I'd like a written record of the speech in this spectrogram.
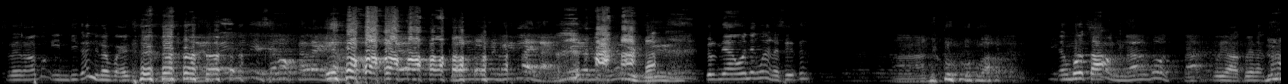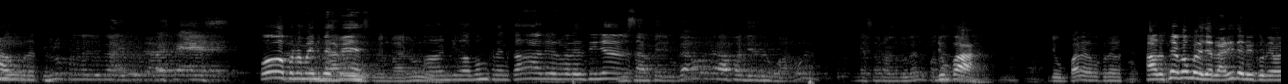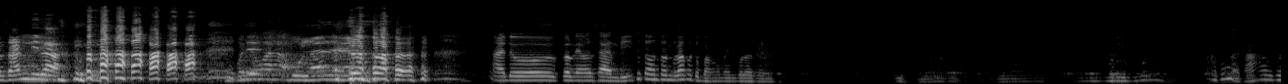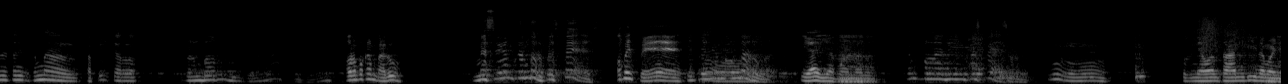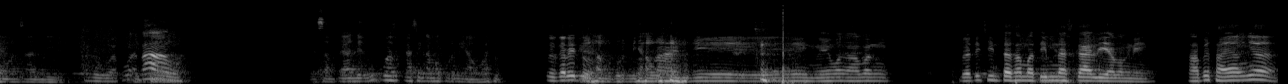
selera abang indie kali nampaknya. Nah, Indonesia lokal lah ya kalau luar negeri lain lah ini kan kan gitu ya. Kurniawan yang mana sih itu? aduh. Yang botak. Nasional botak Oh ya, aku yang nggak dulu tahu berarti. dulu pernah juga itu SPS Oh, pernah main di Baru, PSPS. pemain baru Anjing abang keren kali referensinya. Udah sampai juga oh apa dia tuh pak oh, mes orang tuh kan Jumpa? jumpa sama Kurniawan. Harusnya abang belajar lari dari Kurniawan Sandi lah. rupanya anak bola ya Aduh, Kurniawan Sandi itu tahun-tahun berapa tuh bang main bola tadi? Uh, zaman zaman tahun 2000-an lah. Aku nggak tahu, Kurniawan Sandi kenal. Tapi kalau Bukan baru di jalan apa tuh ya? orang pekan baru, Mesnya kan bukan baru PSPS. oh PSPS. PSPS kan bukan baru, Pak. Iya iya pekan baru. Nah, kan pernah di PSPS orang. Hmm. Kurniawan Sandi namanya. Kurniawan Sandi. Aduh, aku nggak tahu. Ya sampai adekku gua kasih nama Kurniawan. Gara-gara itu. Ilham Kurniawan. Anjing, memang abang berarti cinta sama timnas sekali abang nih. Tapi sayangnya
